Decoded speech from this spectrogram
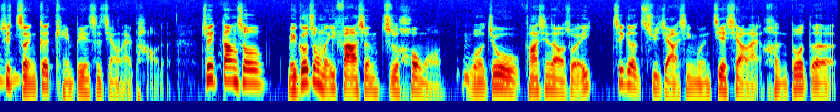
所以整个 campaign 是这样来跑的。所以当时候美国这种一发生之后哦，我就发现到说，哎，这个虚假新闻接下来很多的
